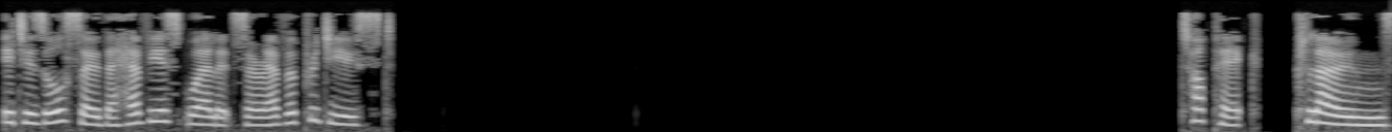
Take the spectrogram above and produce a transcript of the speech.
It is also the heaviest Wurlitzer ever produced. Clones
